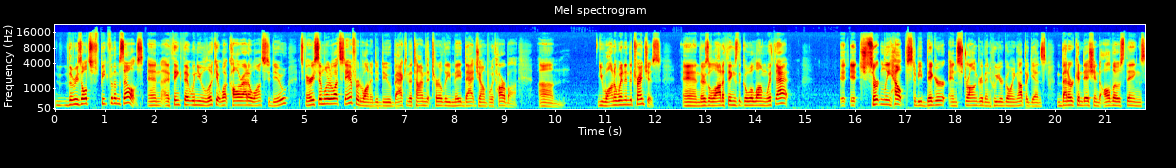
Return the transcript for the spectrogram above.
the results speak for themselves, and I think that when you look at what Colorado wants to do, it's very similar to what Stanford wanted to do back at the time that Turley made that jump with Harbaugh. Um, you want to win in the trenches, and there's a lot of things that go along with that. It, it certainly helps to be bigger and stronger than who you're going up against, better conditioned, all those things.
